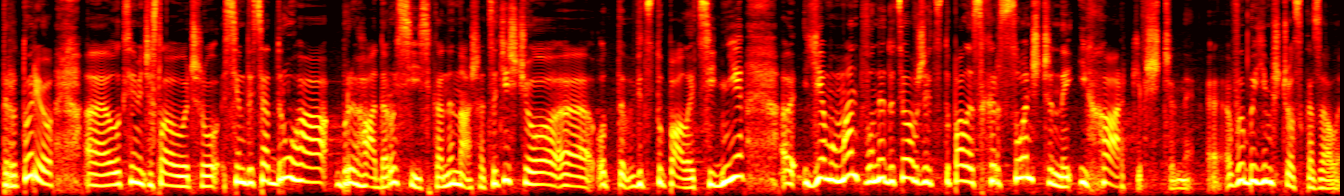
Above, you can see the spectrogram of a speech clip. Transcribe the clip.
територію. Олексію Мячеславовичу, 72-га бригада російська, не наша. Це ті, що от відступали ці дні. Є момент, вони до цього вже відступали з Херсонщини і Харківщини. Ви би їм що сказали?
